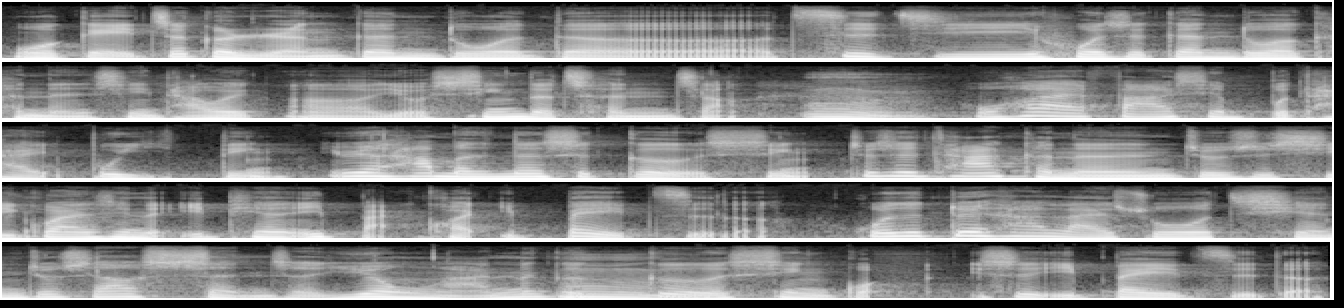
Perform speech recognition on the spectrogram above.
我给这个人更多的刺激，或是更多的可能性，他会呃有新的成长。嗯，我后来发现不太不一定，因为他们那是个性，就是他可能就是习惯性的一天一百块一辈子了。或者对他来说，钱就是要省着用啊，那个个性是一辈子的，嗯、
